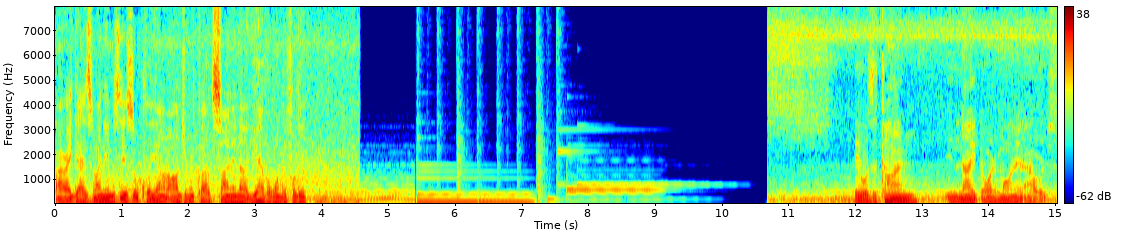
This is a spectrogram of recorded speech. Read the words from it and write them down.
All right, guys, my name is Israel Cleon, Andre McLeod signing out. You have a wonderful day. There was a time in the night or the morning hours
